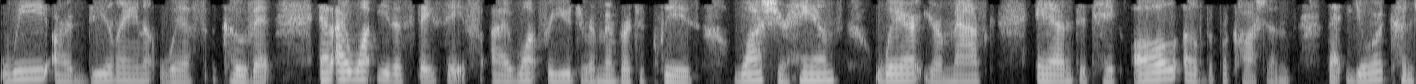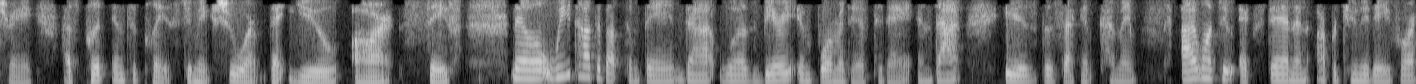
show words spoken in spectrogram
we are dealing with COVID. And I want you to stay safe. I want for you to remember to please wash your hands, wear your mask, and to take all of the precautions that your country has put into place to make sure that you are safe. Now, we talked about something that was very informative today, and that is the second coming. I want to extend an opportunity for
